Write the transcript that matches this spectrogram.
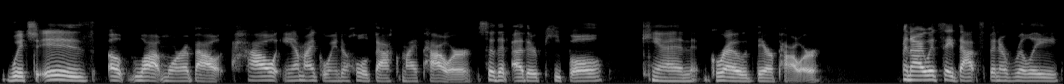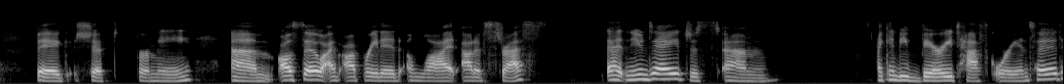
which is a lot more about how am I going to hold back my power so that other people can grow their power. And I would say that's been a really big shift for me. Um, also, I've operated a lot out of stress at noonday. Just um, I can be very task oriented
